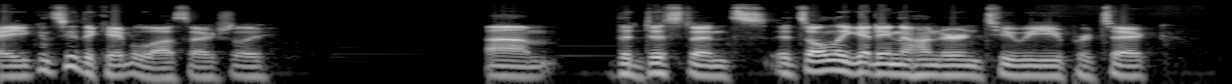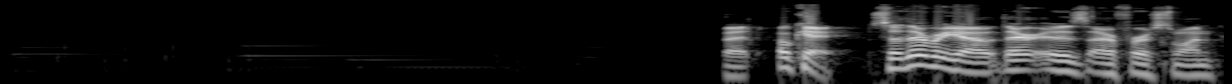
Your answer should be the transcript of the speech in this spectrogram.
Yeah, you can see the cable loss actually. Um, the distance, it's only getting 102 EU per tick. But okay, so there we go. There is our first one.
